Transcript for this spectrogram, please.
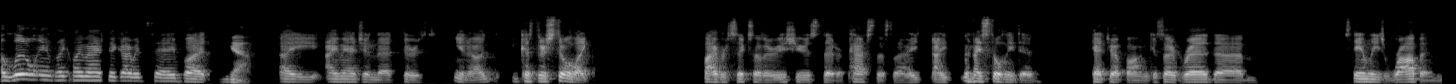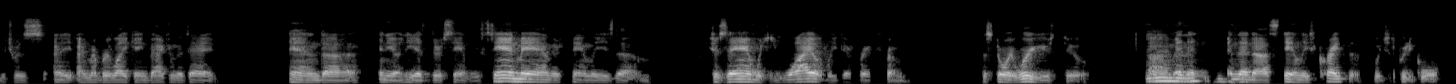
a little anticlimactic, I would say, but Yeah. I I imagine that there's you know because there's still like five or six other issues that are past this that I I and I still need to catch up on because I've read um Stan Lee's Robin, which was I, I remember liking back in the day, and uh, and you know he has there's Stan Lee's Sandman, there's Stan Lee's um, Shazam, which is wildly different from the story we're used to, um, and then and then uh, Stan Lee's Crisis, which is pretty cool.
